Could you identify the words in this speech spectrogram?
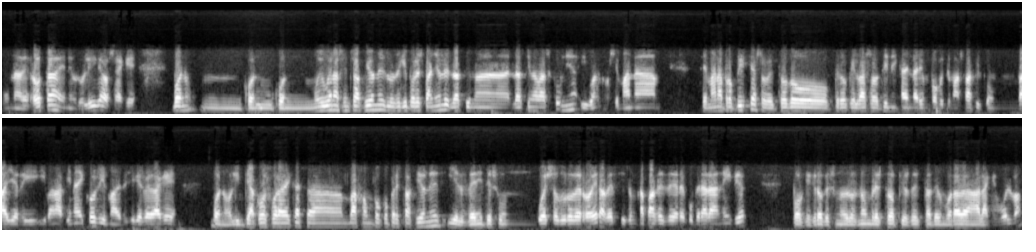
una derrota en Euroliga, o sea que bueno, mm, con, con muy buenas sensaciones los equipos españoles, lástima lástima Vasconia y bueno, semana semana propicia, sobre todo creo que el Barça lo tiene en calendario un poquito más fácil con Bayern y, y y el Madrid sí que es verdad que, bueno, Olympiacos fuera de casa baja un poco prestaciones y el Zenit es un hueso duro de roer, a ver si son capaces de recuperar a Napier, porque creo que es uno de los nombres propios de esta temporada a la que vuelva,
